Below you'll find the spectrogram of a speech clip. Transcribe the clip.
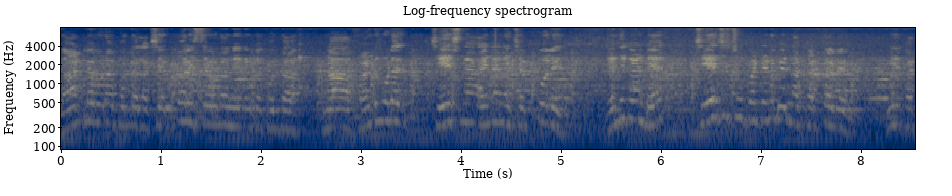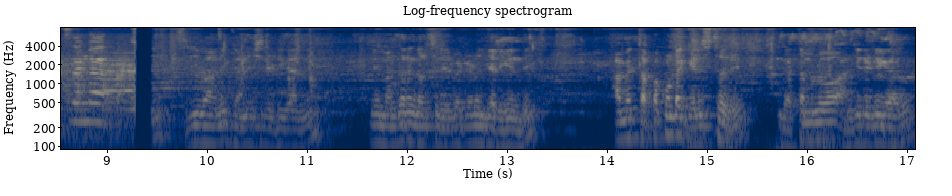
దాంట్లో కూడా కొంత లక్ష రూపాయలు ఇస్తే కూడా నేను ఇంకా కొంత నా ఫండ్ కూడా చేసిన అయినా నేను చెప్పుకోలేదు. ఎందుకంటే చేసి చూపెట్టడమే నా కర్తవ్యం. ఇది ఖచ్చితంగా శ్రీవాణి గణేష్ రెడ్డి గారిని మేమందరం కలిసి నిలబెట్టడం జరిగింది. ఆమె తప్పకుండా గెలుస్తుంది. గతంలో అంజిరెడ్డి గారు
